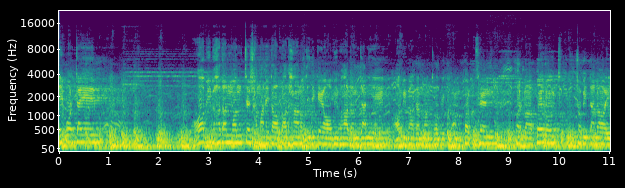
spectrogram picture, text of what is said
এই পর্যায়ে অভিবাদন মঞ্চে সম্মানিত প্রধান অতিথিকে অভিবাদন জানিয়ে অভিবাদন মঞ্চ অতিক্রম করছেন সর্বা পৌর উচ্চ- বিদ্যালয়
